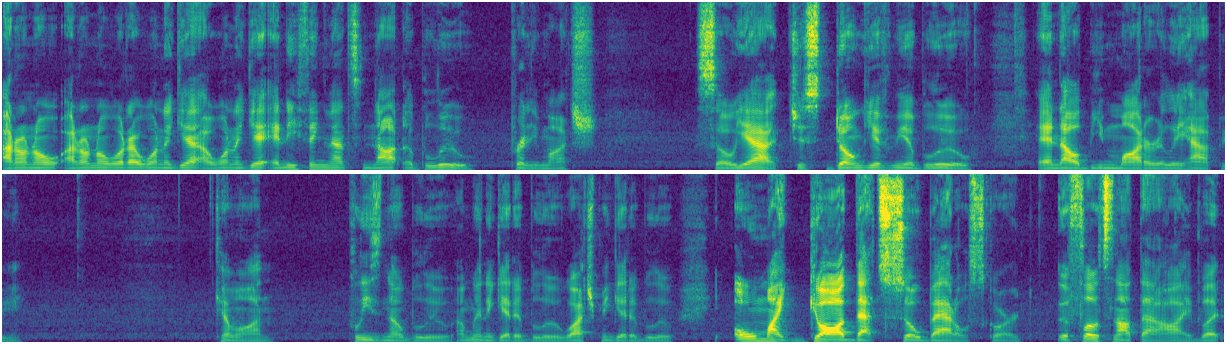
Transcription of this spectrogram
I don't know, I don't know what I want to get. I want to get anything that's not a blue, pretty much. So yeah, just don't give me a blue, and I'll be moderately happy. Come on. Please no blue. I'm gonna get a blue. Watch me get a blue. Oh my god, that's so battle scarred. The float's not that high, but...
